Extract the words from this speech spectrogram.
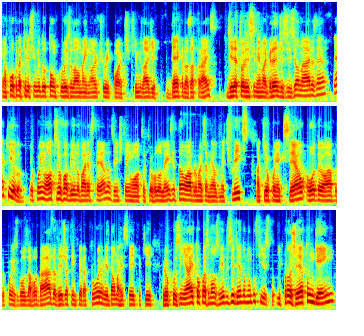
É um pouco daquele filme do Tom Cruise lá, o Minority Report, filme lá de décadas atrás, diretores de cinema grandes visionários, né? É aquilo. Eu ponho óculos eu vou abrindo várias telas. A gente tem um óculos aqui, o HoloLens, então eu abro uma janela do Netflix, aqui eu ponho Excel, outra eu abro, ponho os gols da rodada, vejo a temperatura, me dá uma receita aqui para eu cozinhar e estou com as mãos livres e vendo o mundo físico. E projeto um game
